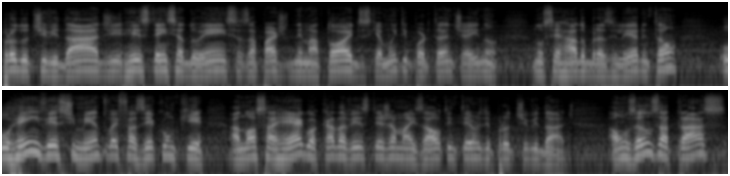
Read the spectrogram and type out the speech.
produtividade, resistência a doenças, a parte de nematóides, que é muito importante aí no, no cerrado brasileiro. Então, o reinvestimento vai fazer com que a nossa régua cada vez esteja mais alta em termos de produtividade. Há uns anos atrás,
